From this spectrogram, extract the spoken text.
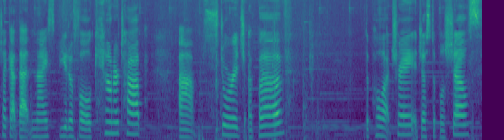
Check out that nice, beautiful countertop. Um, storage above. The pull-out tray, adjustable shelves.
